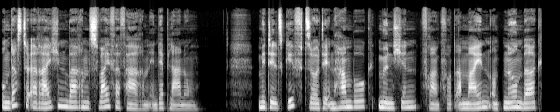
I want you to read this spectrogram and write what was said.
Um das zu erreichen, waren zwei Verfahren in der Planung. Mittels Gift sollte in Hamburg, München, Frankfurt am Main und Nürnberg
